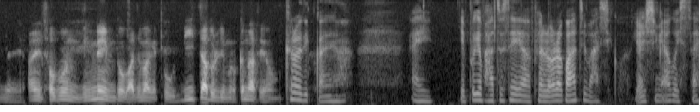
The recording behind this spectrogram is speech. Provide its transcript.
네, 아니 저분 닉네임도 마지막에 또 리자 돌림으로 끝나세요. 그러니까요. 아이, 예쁘게 봐주세요. 별로라고 하지 마시고 열심히 하고 있어요.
